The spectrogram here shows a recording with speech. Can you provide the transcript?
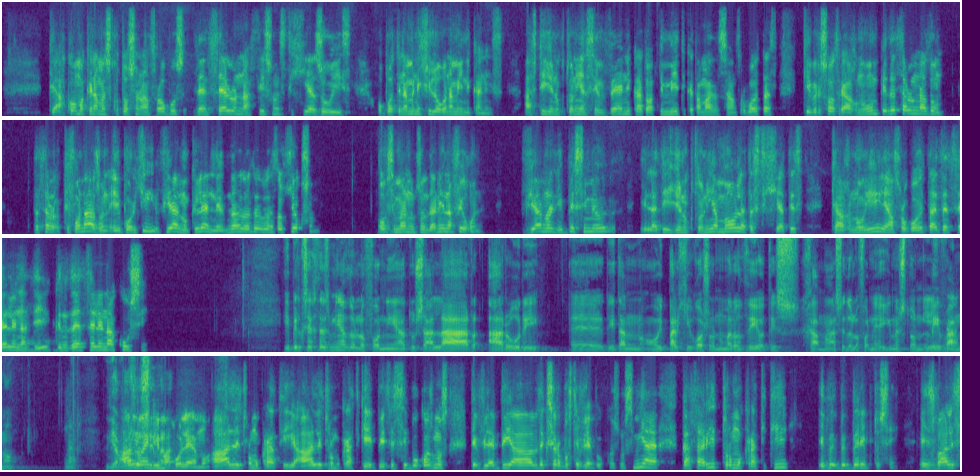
Και ακόμα και να μας σκοτώσουν ανθρώπους, δεν θέλουν να αφήσουν στοιχεία ζωής. Οπότε να μην έχει λόγο να μείνει κανείς. Αυτή η γενοκτονία συμβαίνει κάτω από τη μύτη και τα μάτια της ανθρωπότητας και οι περισσότεροι αγνοούν και δεν θέλουν να δουν. Δεν θέλουν. Και φωνάζουν. Οι υπουργοί βγαίνουν και λένε να, να, να, τους διώξουμε. Όσοι μένουν ζωντανοί να φύγουν. Βγαίνουν οι επίσημοι, δηλαδή η γενοκτονία με όλα τα στοιχεία της και αγνοεί η ανθρωπότητα, δεν θέλει να δει και δεν θέλει να ακούσει. Υπήρξε χθες μια δολοφονία του Σαλάρ Αρούρι, ε, ήταν ο υπαρχηγός, ο νούμερο 2 της Χαμάς, η δολοφονία έγινε στον Λίβανο. Ναι. Διαβάζω Άλλο σήμερα... έγκλημα πολέμου, άλλη τρομοκρατία, άλλη τρομοκρατική επίθεση που ο κόσμος τη βλέπει, δεν ξέρω πώς τη βλέπει ο κόσμος, μια καθαρή τρομοκρατική ε, περίπτωση. Εισβάλλει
